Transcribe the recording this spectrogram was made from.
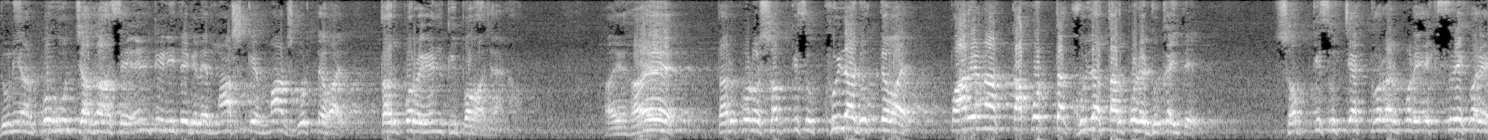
দুনিয়ার বহু জায়গা আছে, এন্ট্রি নিতে গেলে মাসকে মাস ঘুরতে হয় তারপরে এন্ট্রি পাওয়া যায় না। হায় হায় তারপরে সবকিছু খুইলা ঢুকতে হয়, পারে না কাপড়টা খুইলা তারপরে ঢুকাইতে। সবকিছু চেক করার পরে এক্স রে করে,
